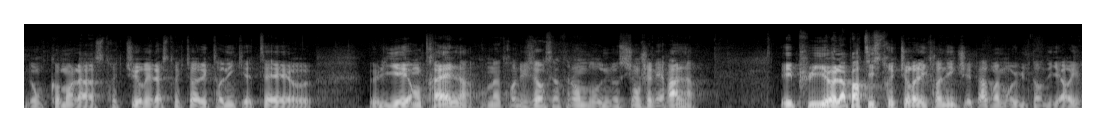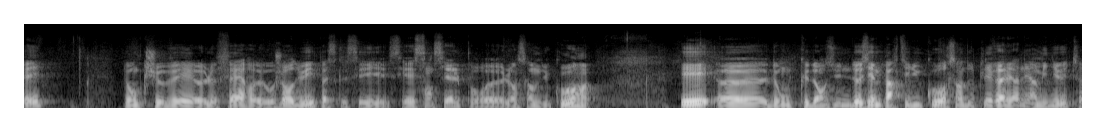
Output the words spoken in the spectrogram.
donc comment la structure et la structure électronique étaient euh, liées entre elles, en introduisant un certain nombre de notions générales. Et puis euh, la partie structure électronique, je n'ai pas vraiment eu le temps d'y arriver. Donc je vais le faire aujourd'hui parce que c'est essentiel pour l'ensemble du cours. Et donc dans une deuxième partie du cours, sans doute les 20 dernières minutes,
